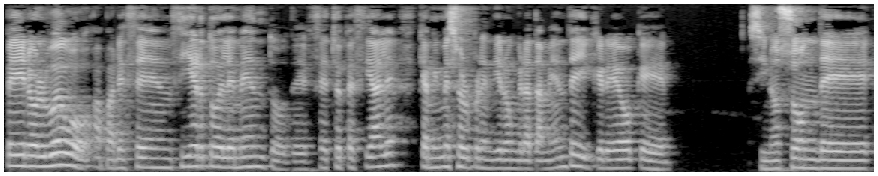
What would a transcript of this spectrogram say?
pero luego aparecen ciertos elementos de efectos especiales que a mí me sorprendieron gratamente y creo que si no son de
